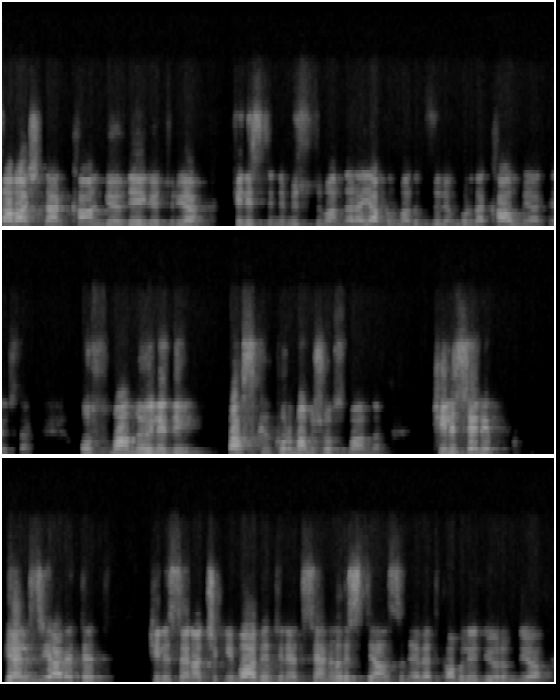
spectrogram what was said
Savaşlar kan gövdeyi götürüyor. Filistinli Müslümanlara yapılmadık zulüm burada kalmıyor arkadaşlar. Osmanlı öyle değil. Baskı kurmamış Osmanlı. Kiliseni gel ziyaret et. Kilisen açık ibadetin et. Sen Hristiyansın evet kabul ediyorum diyor.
